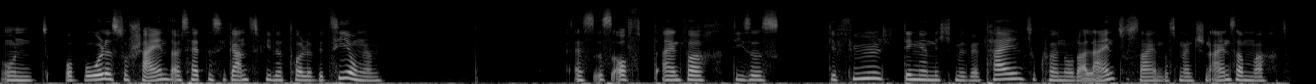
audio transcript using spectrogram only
Und obwohl es so scheint, als hätte sie ganz viele tolle Beziehungen, es ist oft einfach dieses Gefühl, Dinge nicht mit wem teilen zu können oder allein zu sein, das Menschen einsam macht.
